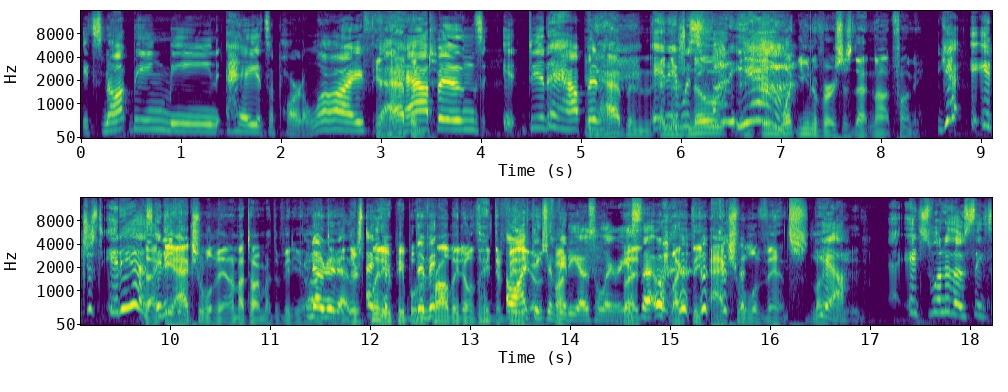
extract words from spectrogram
It's not being mean. Hey, it's a part of life. It that happened. happens. It did happen. It happened, and, it there's no. funny. in- Yeah. In what universe is that not funny? yeah, it just it is. Like And the even- actual event. I'm not talking about the video. No, I no, did. no. There's plenty the- of people who vi- probably don't think the video Oh, I think is the funny. video's hilarious, But so- like the actual events. Like, yeah. It's one of those things.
